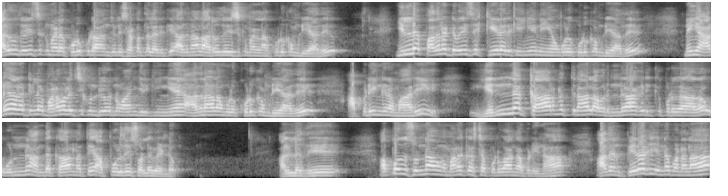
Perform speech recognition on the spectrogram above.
அறுபது வயசுக்கு மேலே கொடுக்கூடாதுன்னு சொல்லி சட்டத்தில் இருக்குது அதனால் அறுபது வயசுக்கு மேலே நான் கொடுக்க முடியாது. இல்லை பதினெட்டு வயசு கீழே இருக்கீங்க நீங்கள் உங்களுக்கு கொடுக்க முடியாது. நீங்கள் அடையாள அட்டையில் மனவளர்ச்சி குன்றியோர்னு வாங்கியிருக்கீங்க அதனால் உங்களுக்கு கொடுக்க முடியாது. அப்படிங்கிற மாதிரி என்ன காரணத்தினால் அவர் நிராகரிக்கப்படுகிறாரோ ஒன்று அந்த காரணத்தை அப்பொழுதே சொல்ல வேண்டும். அல்லது அப்போது சொன்னால் அவங்க மன கஷ்டப்படுவாங்க அப்படின்னா அதன் பிறகு என்ன பண்ணலாம்?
